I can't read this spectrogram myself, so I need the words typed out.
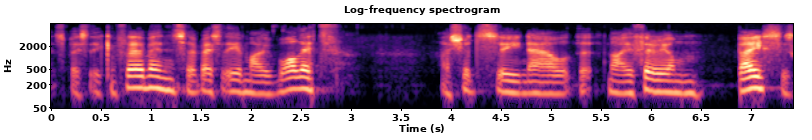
it's basically confirming. So basically in my wallet, I should see now that my Ethereum base is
